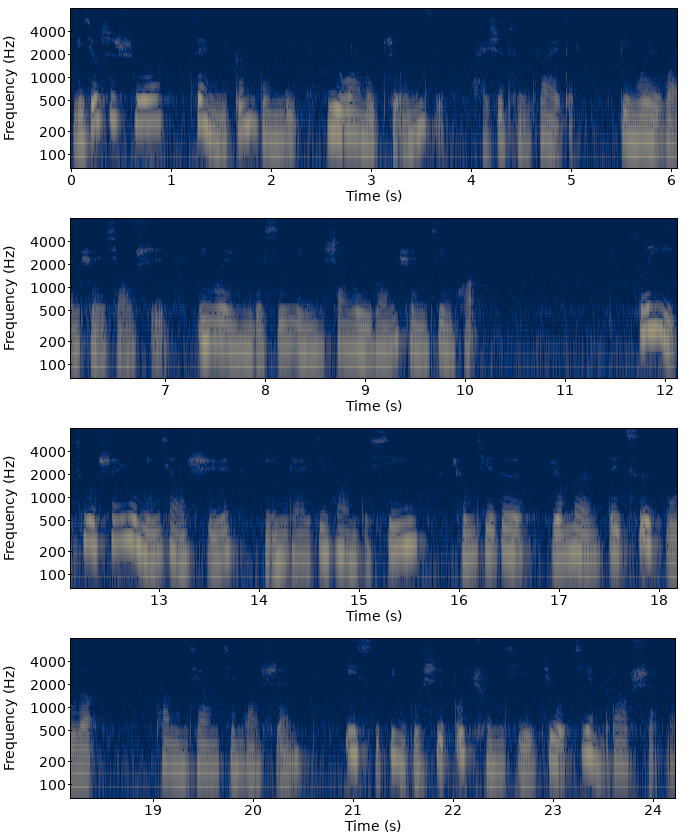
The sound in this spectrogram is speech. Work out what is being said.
也就是说，在你根本里，欲望的种子还是存在的，并未完全消失，因为你的心灵尚未完全净化。所以，做深入冥想时，你应该净化你的心。纯洁的人们被赐福了。他们将见到神，意思并不是不纯洁就见不到神了。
